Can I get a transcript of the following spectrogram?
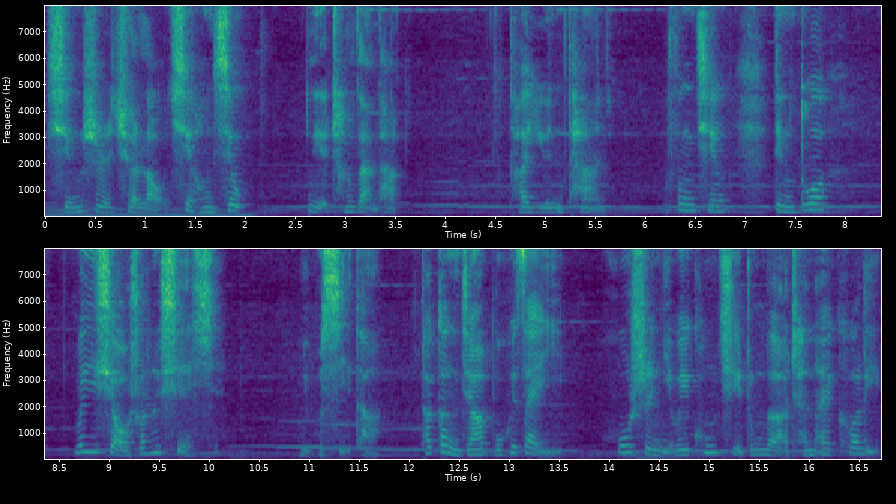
行事却老气横秋。你称赞他，他云淡风轻，顶多微笑说声谢谢；你不喜他，他更加不会在意。忽视你为空气中的尘埃颗粒，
